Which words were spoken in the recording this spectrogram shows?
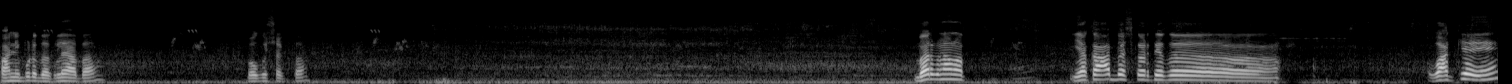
पाणी पुढे धकलंय आता. बघू शकता. बरं का मग एका अभ्यासकर्त्याचं वाक्य आहे.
